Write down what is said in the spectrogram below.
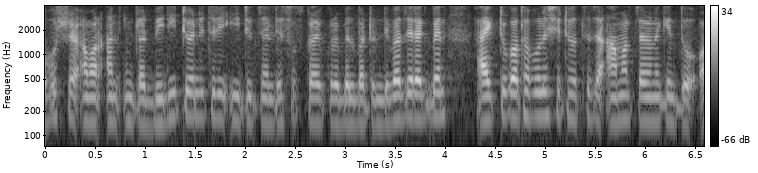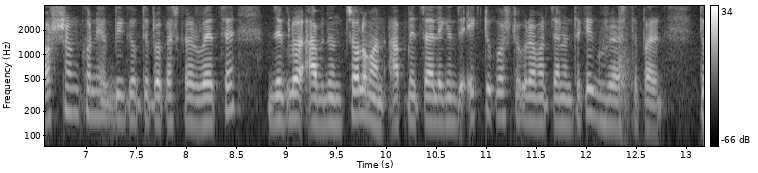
অবশ্যই আমার unemployed BD twenty three YouTube চ্যানেলটি সাবস্ক্রাইব করে বেল বাটনটি বাজিয়ে রাখবেন। আর একটু কথা বলি, সেটি হচ্ছে যে আমার চ্যানেলে কিন্তু অসংখ্য নিয়োগ বিজ্ঞপ্তি প্রকাশ করা রয়েছে, যেগুলোর আবেদন চলমান। আপনি চাইলে কিন্তু একটু কষ্ট করে আমার চ্যানেল থেকে ঘুরে আসতে পারেন। তো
